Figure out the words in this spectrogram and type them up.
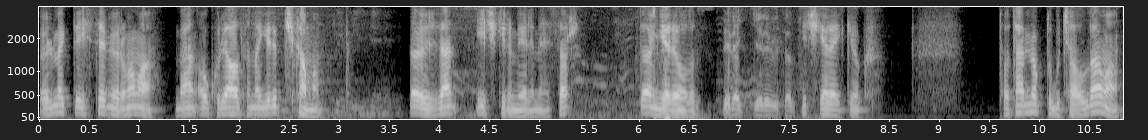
Ölmek de istemiyorum ama ben o kule altına girip çıkamam. O yüzden hiç girmeyelim Ensar. Dön geri oğlum. Direkt geri vites. Hiç gerek yok. Totem yoktu bu çaldı ama.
